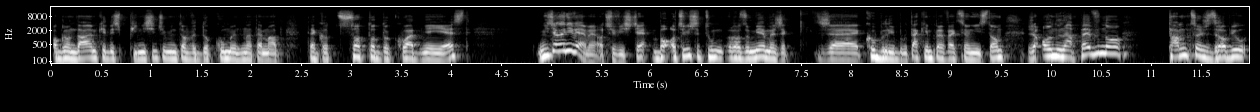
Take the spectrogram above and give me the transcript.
oglądałem kiedyś 50-minutowy dokument na temat tego, co to dokładnie jest. Niczego nie wiemy oczywiście, bo oczywiście tu rozumiemy, że, że Kubrick był takim perfekcjonistą, że on na pewno tam coś zrobił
